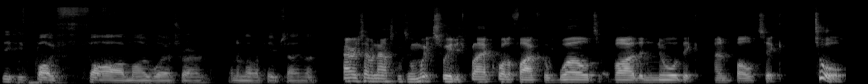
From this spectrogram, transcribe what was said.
This is by far my worst round, and I'm going to keep saying that. Darius Labanauskas and which Swedish player qualified for the World via the Nordic and Baltic Tour?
